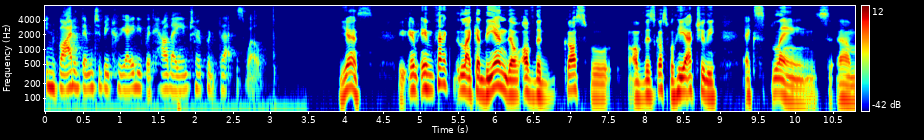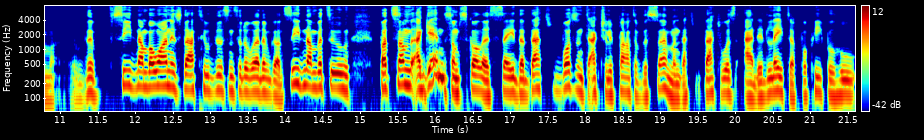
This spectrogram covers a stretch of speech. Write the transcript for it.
invited them to be creative with how they interpreted that as well. Yes. In, in fact, like at the end of, of the gospel, of this gospel, he actually explains um, the seed number one is that who listens to the word of God. Seed number two, but some again, some scholars say that that wasn't actually part of the sermon. That that was added later for people who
